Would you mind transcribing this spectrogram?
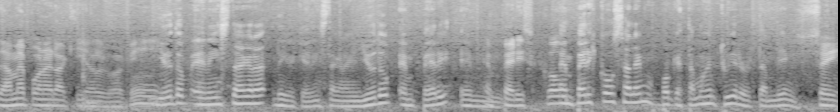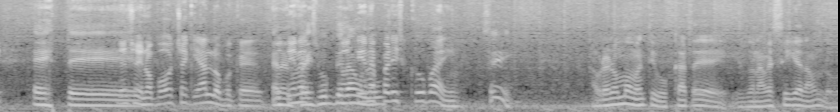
Déjame poner aquí algo aquí. YouTube, en Instagram, digo que en Instagram, en YouTube, en, Peri, en, En Periscope. en Periscope salemos porque estamos en Twitter también. sí. Este, De hecho, y no puedo chequearlo porque tú en el tienes, Facebook de tú Download. tienes Periscope ahí. Sí, Ábrelo un momento y búscate y de una vez sigue Download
